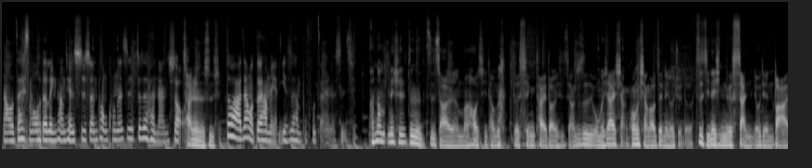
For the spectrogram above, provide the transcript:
然后在什么我的灵堂前失声痛哭，那是就是很难受，残忍的事情。对啊，这样我对他们也也是很不负责任的事情。啊，那那些真的自杀的人，蛮好奇他们的心态到底是怎样。就是我们现在想，光想到这点，就觉得自己内心的那个善有点把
